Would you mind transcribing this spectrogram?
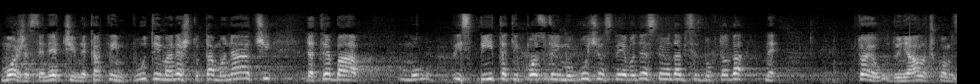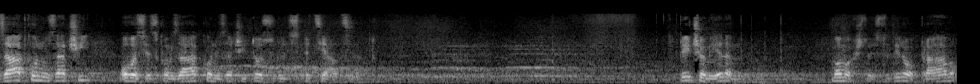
Može se nečim, nekakvim putima nešto tamo naći, da treba mu ispitati, postoji mogućnost lijevo desno, onda bi se zbog toga, ne. To je u Dunjaločkom zakonu, znači, ovosvjetskom zakonu, znači, to su ljudi specijalci za to. Pričao mi jedan momak što je studirao pravo,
